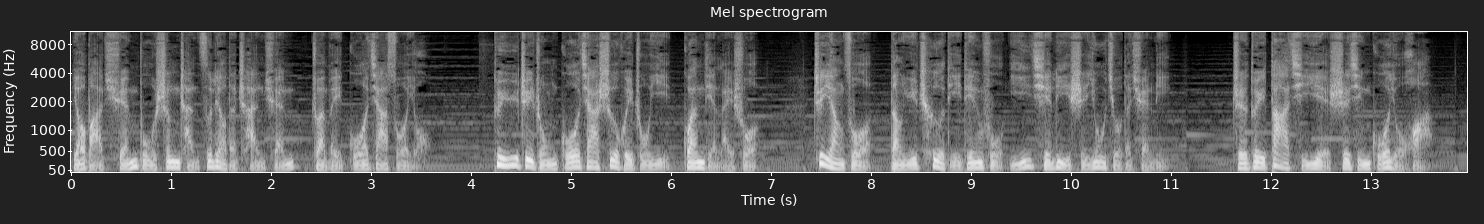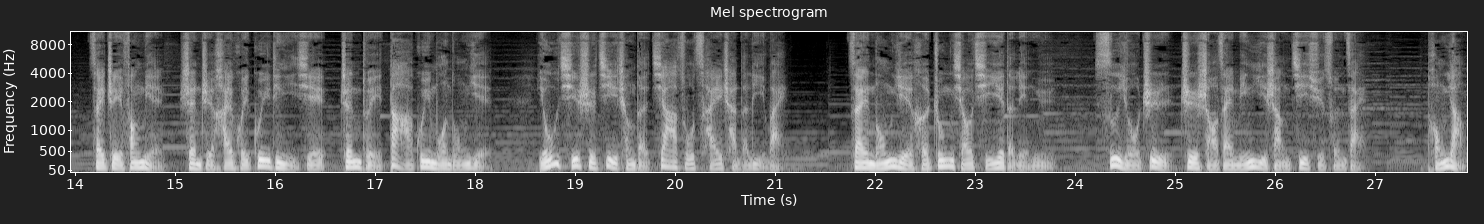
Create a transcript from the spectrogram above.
要把全部生产资料的产权转为国家所有。对于这种国家社会主义观点来说，这样做等于彻底颠覆一切历史悠久的权利，只对大企业实行国有化。在这方面，甚至还会规定一些针对大规模农业，尤其是继承的家族财产的例外。在农业和中小企业的领域，私有制至少在名义上继续存在。同样。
